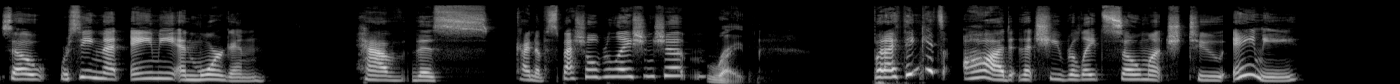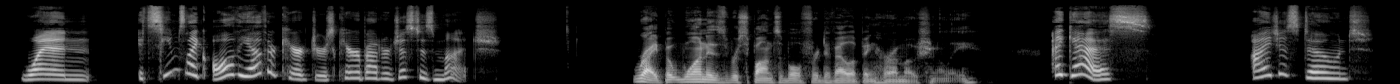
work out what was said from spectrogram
So we're seeing that Amy and Morgan have this kind of special relationship. Right. But I think it's odd that she relates so much to Amy when it seems like all the other characters care about her just as much. Right, but one is responsible for developing her emotionally. I guess. I just don't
